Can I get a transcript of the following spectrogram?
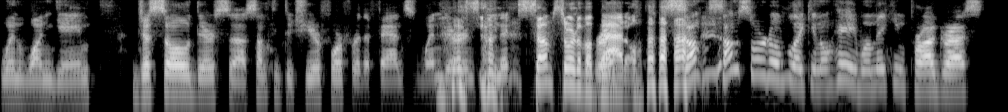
win one game just so there's uh, something to cheer for for the fans when they're in some, Phoenix. Some sort of a right? battle. some some sort of like you know, hey, we're making progress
